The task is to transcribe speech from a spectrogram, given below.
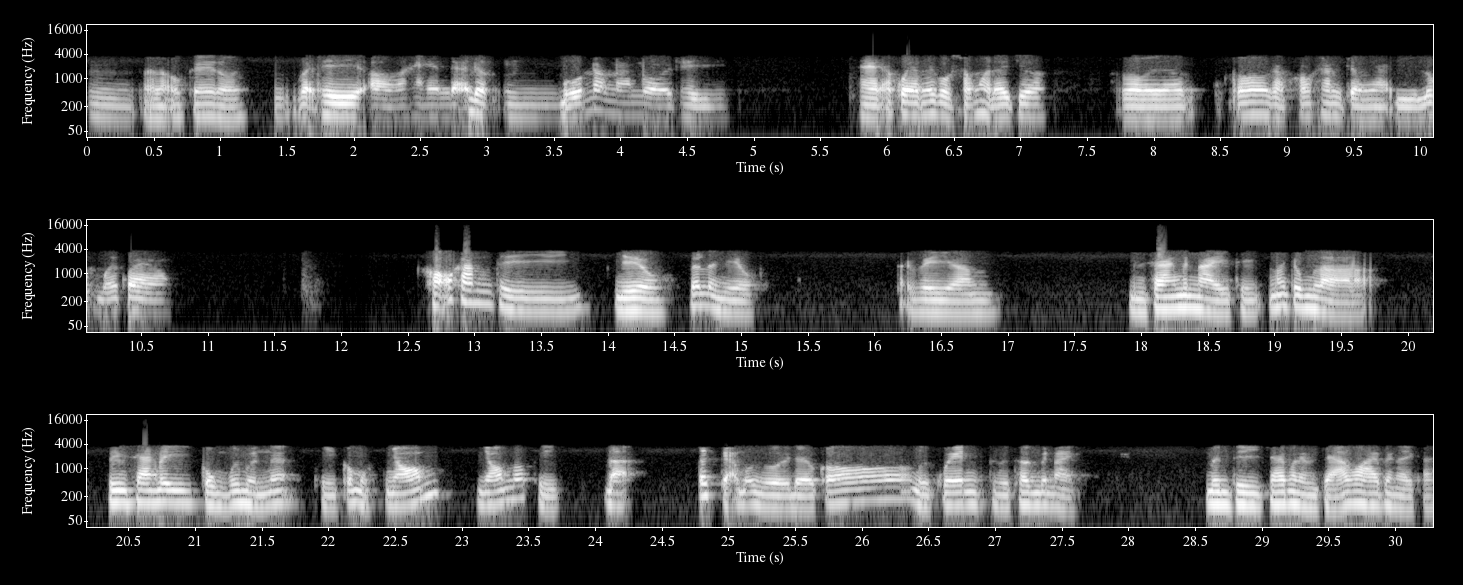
ừ. là, là ok rồi. Vậy thì ở Hàn đã được ừ, bốn năm năm rồi thì Hàn đã quen với cuộc sống ở đây chưa? Rồi ờ, có gặp khó khăn trở ngại gì lúc mới qua không? Khó khăn thì nhiều rất là nhiều. Tại vì um, mình sang bên này thì nói chung là tiên sang đi cùng với mình á thì có một nhóm nhóm đó thì đã tất cả mọi người đều có người quen người thân bên này mình thì trai mình chả có ai bên này cả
